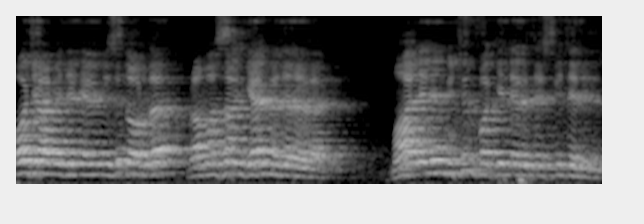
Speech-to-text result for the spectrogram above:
O camide evimizin orada Ramazan gelmeden evvel mahallenin bütün fakirleri tespit edilir.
